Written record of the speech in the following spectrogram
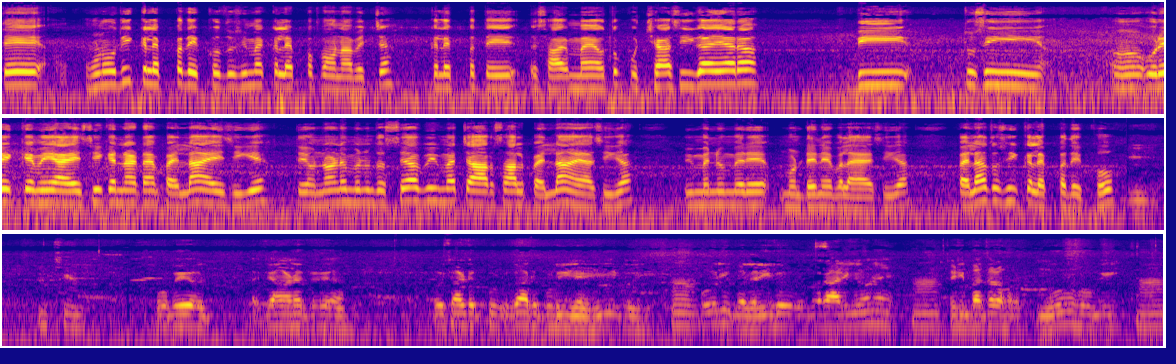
ਤੇ ਹੁਣ ਉਹਦੀ ਕਲਿੱਪ ਦੇਖੋ ਤੁਸੀਂ ਮੈਂ ਕਲਿੱਪ ਪਾਉਣਾ ਵਿੱਚ। ਕਲਿੱਪ ਤੇ ਮੈਂ ਉਹ ਤੋਂ ਪੁੱਛਿਆ ਸੀਗਾ ਯਾਰ ਵੀ ਤੁਸੀਂ ਉਰੇ ਕਿਵੇਂ ਆਏ ਸੀ ਕਿੰਨਾ ਟਾਈਮ ਪਹਿਲਾਂ ਆਏ ਸੀਗੇ? ਤੇ ਉਹਨਾਂ ਨੇ ਮੈਨੂੰ ਦੱਸਿਆ ਵੀ ਮੈਂ 4 ਸਾਲ ਪਹਿਲਾਂ ਆਇਆ ਸੀਗਾ ਵੀ ਮੈਨੂੰ ਮੇਰੇ ਮੁੰਡੇ ਨੇ ਬੁਲਾਇਆ ਸੀਗਾ। ਪਹਿਲਾਂ ਤੁਸੀਂ ਕਲਿੱਪ ਦੇਖੋ। ਜੀ। ਅੱਛਾ। ਉਹ ਵੀ ਅਚਾਨਕ ਕੋਈ ਸਾਡੇ ਕੁੜੀ ਘਰ ਕੁੜੀ ਰਹੀ ਜੀ ਕੋਈ। ਉਹਦੀ ਬਦਲੀ ਹੋ ਕਰਾ ਲਈ ਉਹਨੇ। ਜਿਹੜੀ ਮਤਲਬ ਮੂਵ ਹੋ ਗਈ ਹਾਂ।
